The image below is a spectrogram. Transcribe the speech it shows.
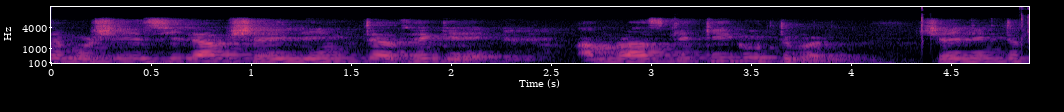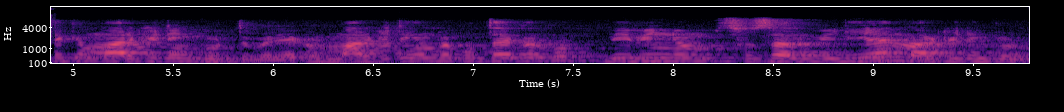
যে বসিয়েছিলাম সেই লিঙ্কটা থেকে আমরা আজকে কি করতে পারি সেই লিঙ্কটা থেকে মার্কেটিং করতে পারি এখন মার্কেটিং আমরা কোথায় করব বিভিন্ন সোশ্যাল মিডিয়ায় মার্কেটিং করব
